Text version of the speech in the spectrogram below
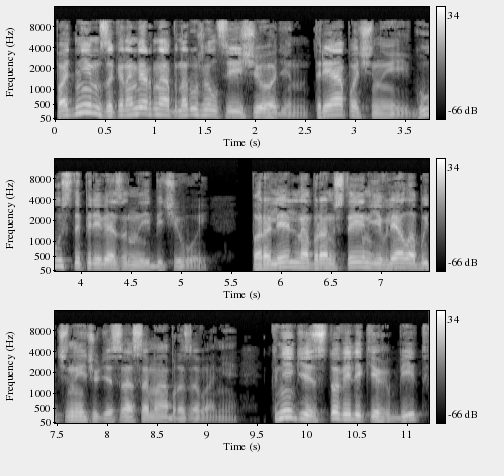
Под ним закономерно обнаружился еще один, тряпочный, густо перевязанный бичевой. Параллельно Бронштейн являл обычные чудеса самообразования. Книги «Сто великих битв»,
